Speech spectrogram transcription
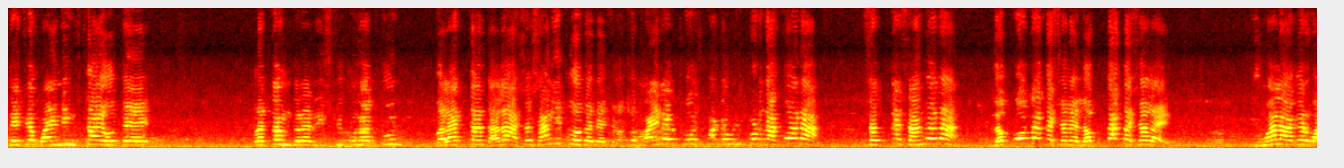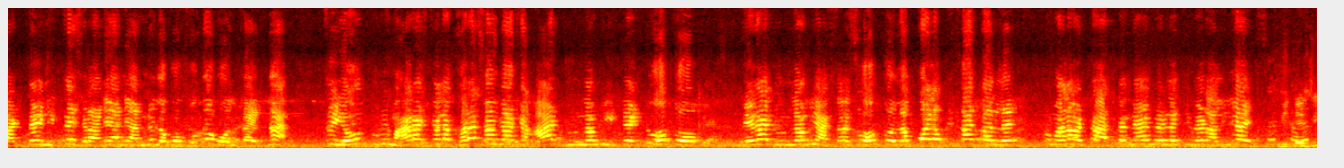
त्याचे फायंडिंग काय होते? प्रथम जरा दृष्टिकोनातून बलात्कार झाला असं सांगितलं होतं त्याच्यावर. तो फायनल पोस्टमार्टम रिपोर्ट दाखवा ना. सत्य सांगा ना. लपवता कशाला आहे? लपता कशाला आहे? तुम्हाला अगर वाटतंय नितेश राणे आणि अन्य लोक खोटं बोलतायत ना तर येऊन तुम्ही महाराष्ट्राला खरं सांगा की आठ जूनला मी इटेंटू होतो. तेरा जूनला मी असं होतो. लपवा लपी काय चाललंय? मला वाटतं आता न्याय मिळण्याची वेळ आलेली आहे? नितेशजी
